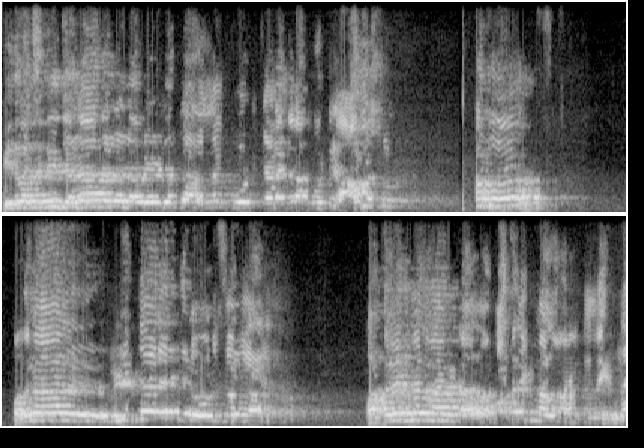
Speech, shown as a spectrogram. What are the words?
இது வச்சுட்டு ஜனார்தனன் அவர்கள் வந்து அதெல்லாம் போட்டு கணக்கெல்லாம் போட்டு அவர் சொல்றாரு அப்போ பதினாலு விழுக்காடு ஒரு சமுதாயம் பத்தரைக்கு மேல வாங்கிட்டாங்க பத்தரைக்கு மேல வாங்கிட்டாங்க என்ன?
